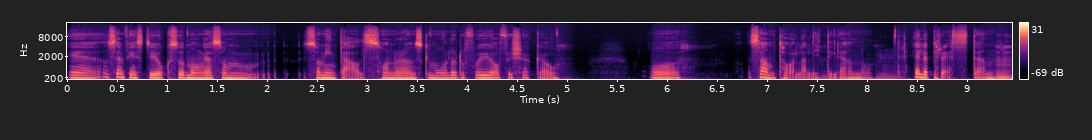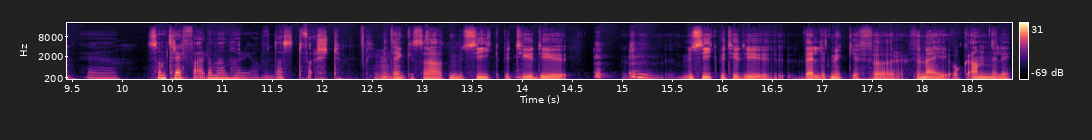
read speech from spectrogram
Eh, och sen finns det ju också många som, som inte alls har några önskemål och då får jag försöka att, att samtala lite grann. Och, Mm. eller prästen Mm. eh, som träffar de anhöriga oftast först. Mm. Jag tänker så här att musik betyder ju musik betyder ju väldigt mycket för, för mig och Anneli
